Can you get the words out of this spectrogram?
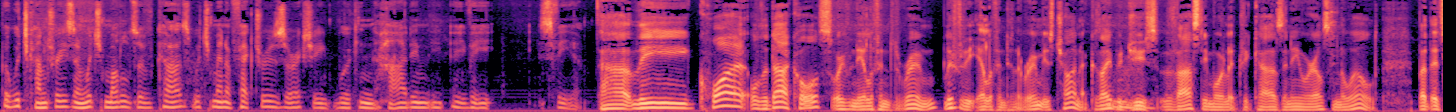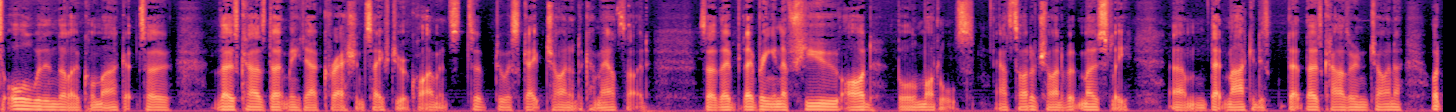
But which countries and which models of cars, which manufacturers are actually working hard in the EV sphere? Uh, the quiet or the dark horse, or even the elephant in the room, literally the elephant in the room, is China because they mm. produce vastly more electric cars than anywhere else in the world. But it's all within the local market. So those cars don't meet our crash and safety requirements to, to escape China to come outside. So they, they bring in a few odd ball models outside of China, but mostly um, that market is that those cars are in China. What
